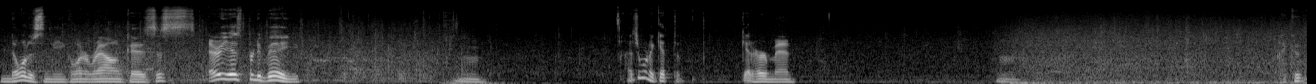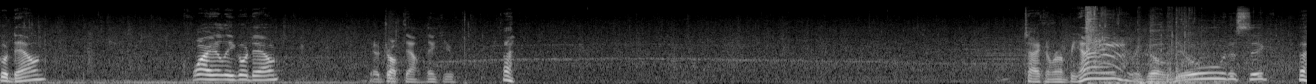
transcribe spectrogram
notice me going around because this area is pretty big. Hmm. I just want to get the get her, man. Hmm. I could go down. Quietly go down. Yeah, drop down. Thank you. Huh. Attack him from behind. Here we go. Yo, the sick. Huh.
